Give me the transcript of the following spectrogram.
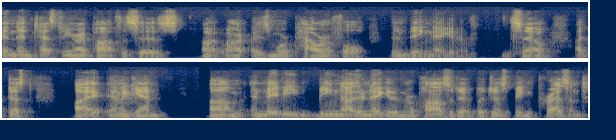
and then testing your hypothesis are, are, is more powerful than being negative. So I just I and again, um, and maybe being neither negative nor positive, but just being present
